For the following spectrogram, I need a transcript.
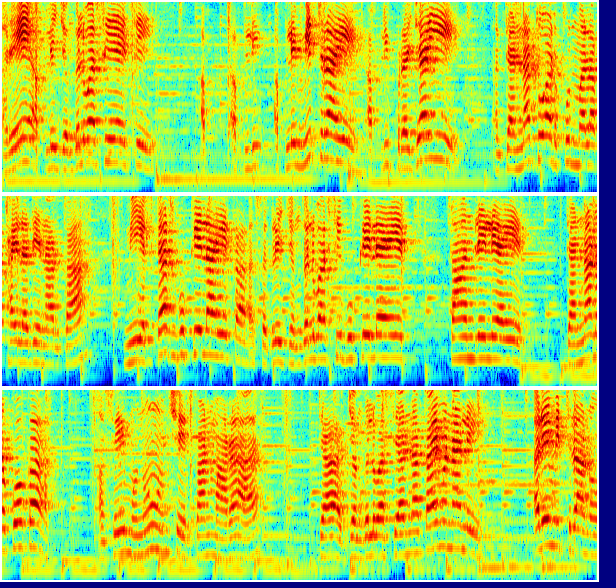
अरे आपले जंगलवासी आहेत ते. आप आपली आपले मित्र आहेत आपली प्रजा आहे. आणि त्यांना तू अडकून मला खायला देणार का? मी एकटाच भुकेला आहे का? सगळे जंगलवासी भुकेले आहेत ताणलेले आहेत. त्यांना नको का? असे म्हणून शेरखान महाराज त्या जंगलवासियांना काय म्हणाले? अरे मित्रांनो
